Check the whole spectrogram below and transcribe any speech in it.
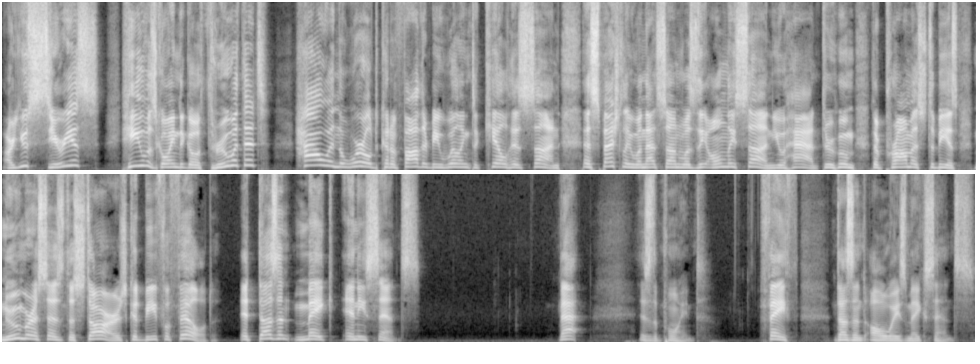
Are you serious? He was going to go through with it? How in the world could a father be willing to kill his son, especially when that son was the only son you had through whom the promise to be as numerous as the stars could be fulfilled? It doesn't make any sense. That is the point. Faith doesn't always make sense.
